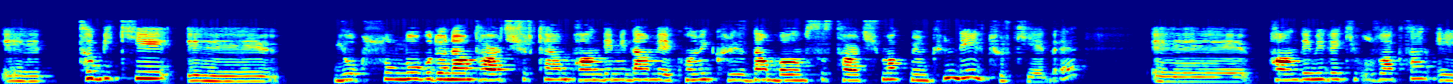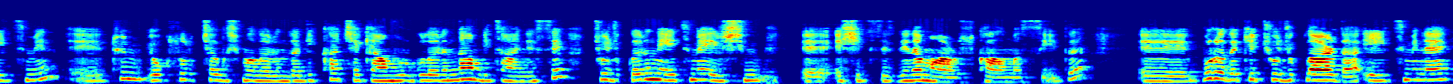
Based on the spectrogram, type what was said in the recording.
Eee, tabii ki eee, yoksulluğu bu dönem tartışırken pandemiden ve ekonomik krizden bağımsız tartışmak mümkün değil Türkiye'de. Eee, pandemideki uzaktan eğitimin eee, tüm yoksulluk çalışmalarında dikkat çeken vurgularından bir tanesi çocukların eğitime erişim eee, eşitsizliğine maruz kalmasıydı. Eee, buradaki çocuklar da eğitimine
